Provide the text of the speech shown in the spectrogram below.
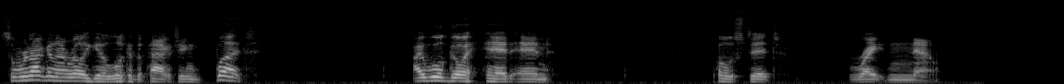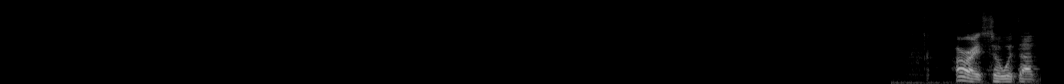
So we're not going to really get a look at the packaging, but I will go ahead and post it right now. All right, so with that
